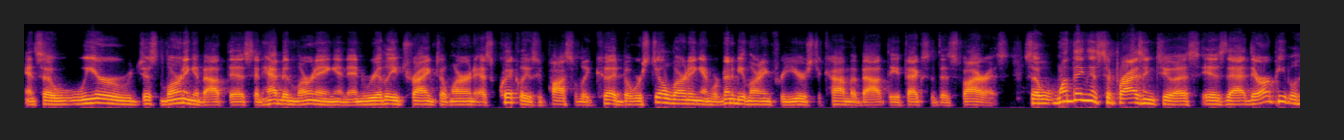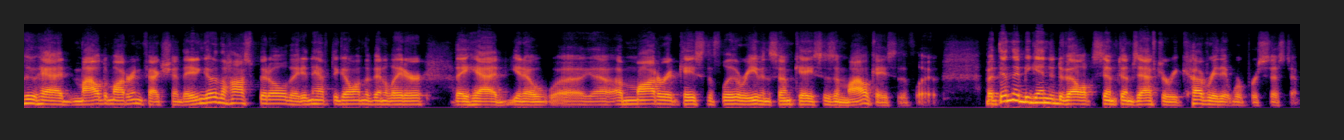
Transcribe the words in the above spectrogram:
And so we're just learning about this and have been learning and, and really trying to learn as quickly as we possibly could. But we're still learning and we're going to be learning for years to come about the effects of this virus. So, one thing that's surprising to us is that there are people who had mild to moderate infection. They didn't go to the hospital, they didn't have to go on the ventilator. They had, you know, uh, a moderate case of the flu or even some cases a mild mild case of the flu. But then they begin to develop symptoms after recovery that were persistent.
